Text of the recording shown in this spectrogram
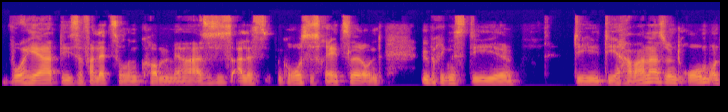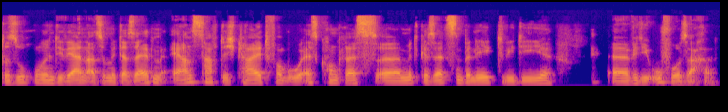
woher diese Verletzungen kommen. Ja, also es ist alles ein großes Rätsel. Und übrigens die, die, die Havanna-Syndrom-Untersuchungen, die werden also mit derselben Ernsthaftigkeit vom US-Kongress äh, mit Gesetzen belegt wie die, äh, die UFO-Sache.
